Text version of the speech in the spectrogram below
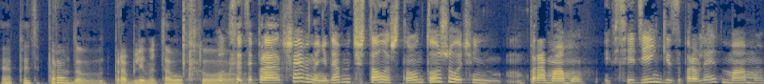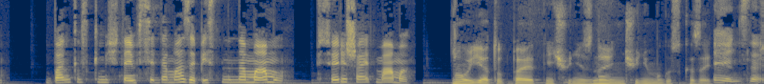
Это правда вот проблемы того, кто... Вот, кстати, про Аршавина недавно читала, что он тоже очень про маму. И все деньги заправляет мама. Банковскими счетами все дома записаны на маму. Все решает мама. Ну, я тут по этому ничего не знаю, ничего не могу сказать. Я не знаю,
